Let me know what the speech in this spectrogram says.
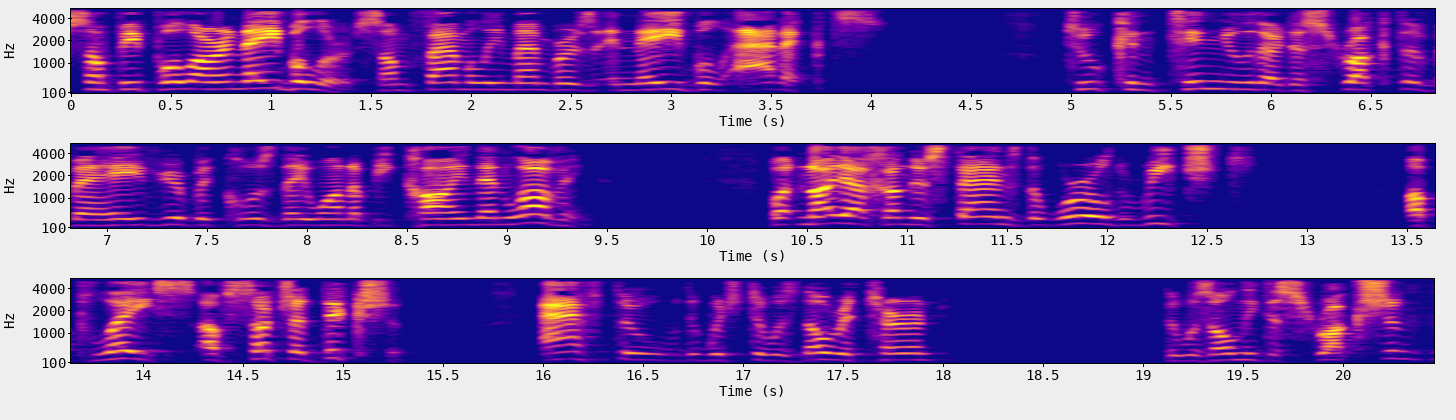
Some people are enablers. Some family members enable addicts to continue their destructive behavior because they want to be kind and loving. But Noach understands the world reached a place of such addiction after which there was no return. There was only destruction,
